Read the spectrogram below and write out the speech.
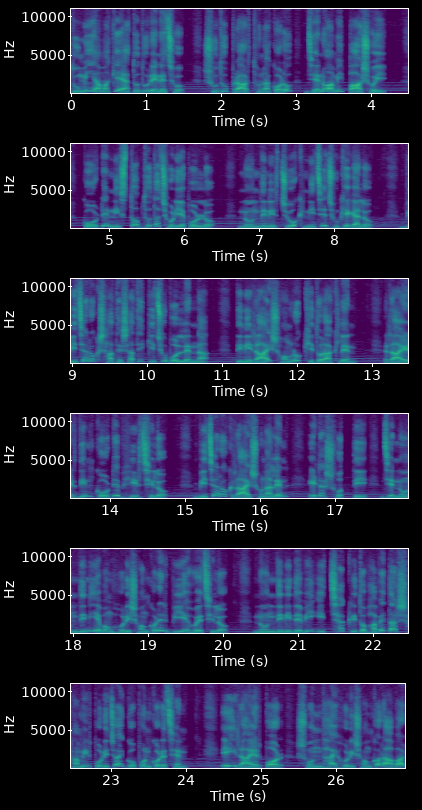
তুমি আমাকে এতদূর এনেছ। শুধু প্রার্থনা করো যেন আমি পাশ হই। কোর্টে নিস্তব্ধতা ছড়িয়ে পড়ল। নন্দিনীর চোখ নিচে ঝুঁকে গেল। বিচারক সাথে সাথে কিছু বললেন না। তিনি রায় সংরক্ষিত রাখলেন। রায়ের দিন কোর্টে ভিড় ছিল। বিচারক রায় শোনালেন, এটা সত্যি যে নন্দিনী এবং হরিশঙ্করের বিয়ে হয়েছিল। নন্দিনী দেবী ইচ্ছাকৃতভাবে তার স্বামীর পরিচয় গোপন করেছেন। এই রায়ের পর সন্ধ্যায় হরিশঙ্কর আবার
